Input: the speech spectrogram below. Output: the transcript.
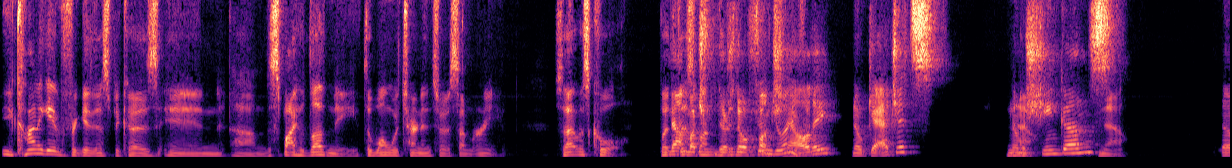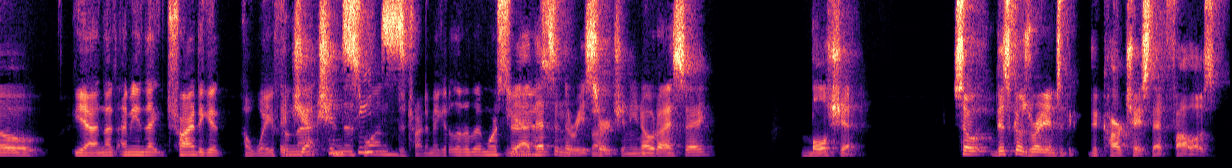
you kind of gave forgiveness because in um, the Spy Who Loved Me, the one would turn into a submarine, so that was cool. But not much. One, there's no functionality, no gadgets, no, no, machine guns, no, no. Yeah, and that, I mean, they tried to get away from Ejection that in this seats? one to try to make it a little bit more serious. Yeah, that's in the research, but, and you know what I say? Bullshit. So this goes right into the, the car chase that follows.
